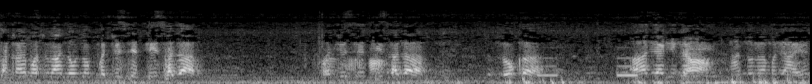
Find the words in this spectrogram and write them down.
सकाळपासून आज जवळजवळ पंचवीस ते तीस हजार पंचवीस ते तीस हजार लोक आज या ठिकाणी आंदोलनामध्ये आहेत.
